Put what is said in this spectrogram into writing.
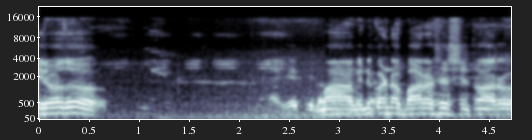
ఈరోజు మా వినుకొండ బార్ అసోసియేషన్ వారు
